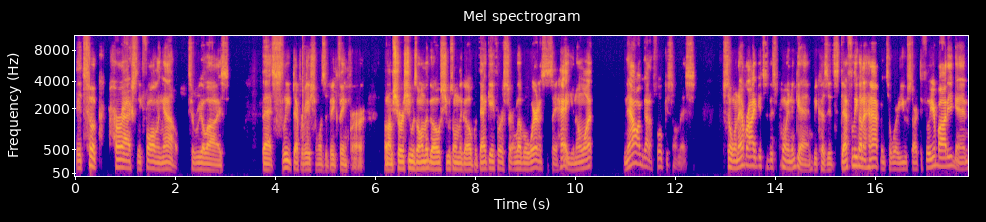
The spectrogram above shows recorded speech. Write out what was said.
it took her actually falling out to realize that sleep deprivation was a big thing for her. But I'm sure she was on the go. She was on the go, but that gave her a certain level of awareness to say, hey, you know what? Now I've got to focus on this. So whenever I get to this point again, because it's definitely going to happen to where you start to feel your body again,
